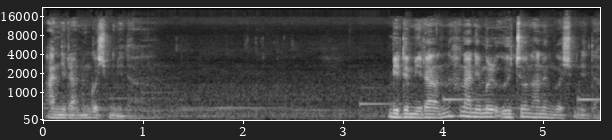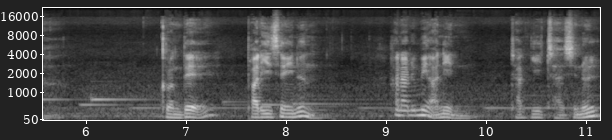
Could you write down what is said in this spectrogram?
아니라는 것입니다. 믿음이란 하나님을 의존하는 것입니다. 그런데 바리새인은 하나님이 아닌 자기 자신을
